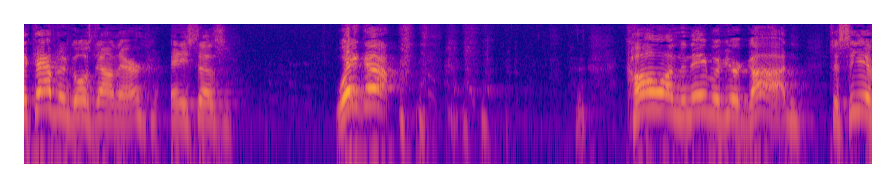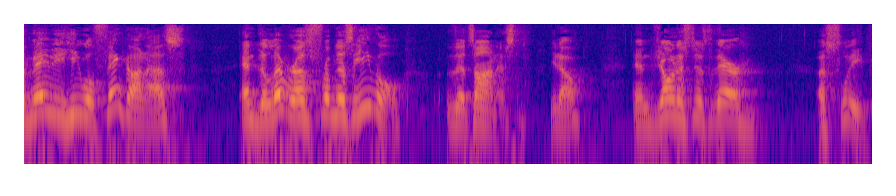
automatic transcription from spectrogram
The captain goes down there and he says, Wake up! Call on the name of your God to see if maybe he will think on us and deliver us from this evil that's on us, you know. And Jonah's just there asleep.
